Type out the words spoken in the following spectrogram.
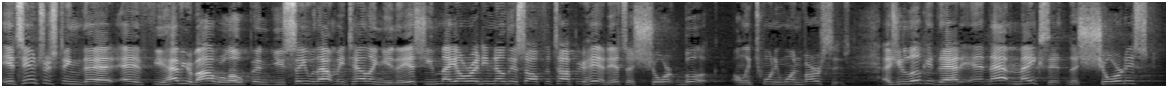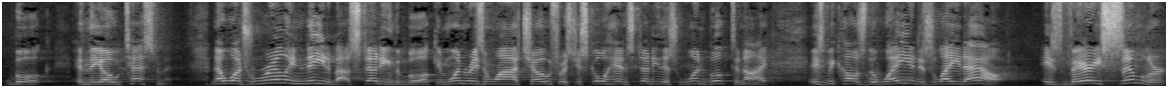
it's interesting that if you have your Bible open, you see without me telling you this, you may already know this off the top of your head. It's a short book, only 21 verses. As you look at that, eh, that makes it the shortest book in the Old Testament. Now, what's really neat about studying the book, and one reason why I chose for us just go ahead and study this one book tonight, is because the way it is laid out is very similar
